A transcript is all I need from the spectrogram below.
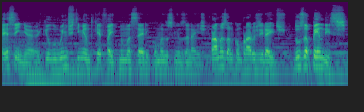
é assim, aquilo, o investimento que é feito numa série como a do Senhor dos Anéis, para a Amazon comprar os direitos dos apêndices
